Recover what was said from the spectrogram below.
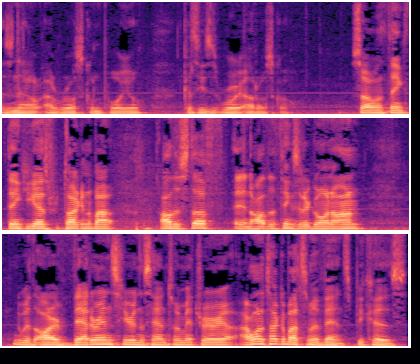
as, now Arroz con Pollo, because he's Roy Orozco. So I want to thank thank you guys for talking about all the stuff and all the things that are going on with our veterans here in the San Antonio metro area. I want to talk about some events because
